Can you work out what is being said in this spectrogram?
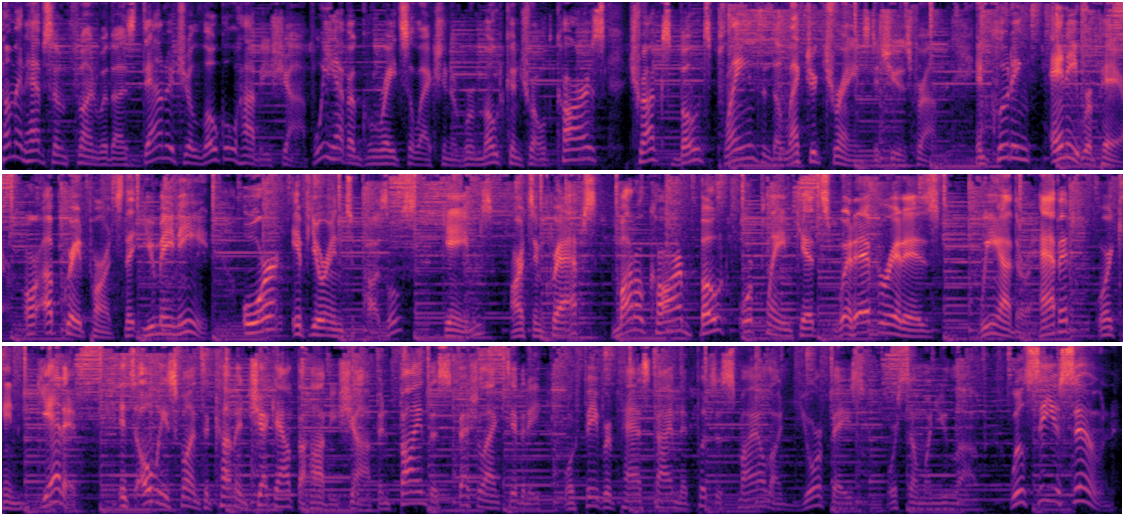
Come and have some fun with us down at your local hobby shop. We have a great selection of remote controlled cars, trucks, boats, planes, and electric trains to choose from, including any repair or upgrade parts that you may need. Or if you're into puzzles, games, arts and crafts, model car, boat, or plane kits, whatever it is, we either have it or can get it. It's always fun to come and check out the hobby shop and find the special activity or favorite pastime that puts a smile on your face or someone you love. We'll see you soon.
